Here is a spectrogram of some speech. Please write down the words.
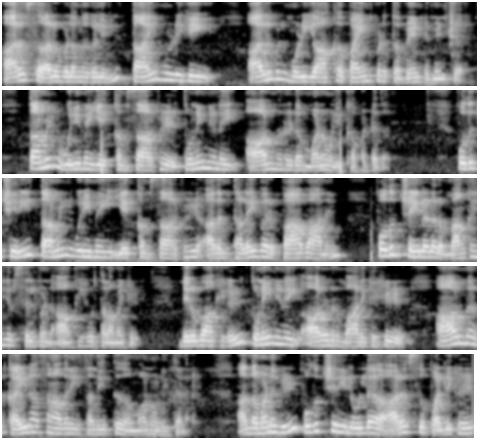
அரசு அலுவலகங்களில் தாய்மொழியை அலுவல் மொழியாக பயன்படுத்த வேண்டும் என்று தமிழ் உரிமை இயக்கம் சார்பில் துணைநிலை ஆளுநரிடம் மனு அளிக்கப்பட்டது. புதுச்சேரி தமிழ் உரிமை இயக்கம் சார்பில் அதன் தலைவர் பாவானன் பொதுச் செயலாளர் மங்கையர் செல்வன் ஆகியோர் தலைமையில். நிர்வாகிகள் துணைநிலை ஆளுநர் மாளிகையில் ஆளுநர் கைலாசநாதனை சந்தித்து மனு அளித்தனர். அந்த மனுவில் புதுச்சேரியில் உள்ள அரசு பள்ளிகள்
